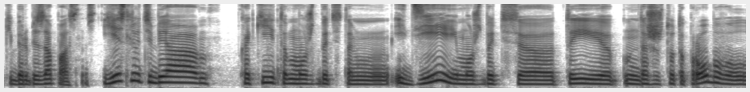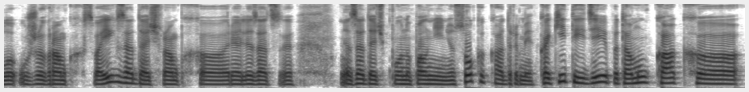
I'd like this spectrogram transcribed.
кибербезопасность. Есть ли у тебя какие-то, может быть, там идеи, может быть, э, ты даже что-то пробовал уже в рамках своих задач, в рамках реализации задач по наполнению сока кадрами, какие-то идеи по тому, как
